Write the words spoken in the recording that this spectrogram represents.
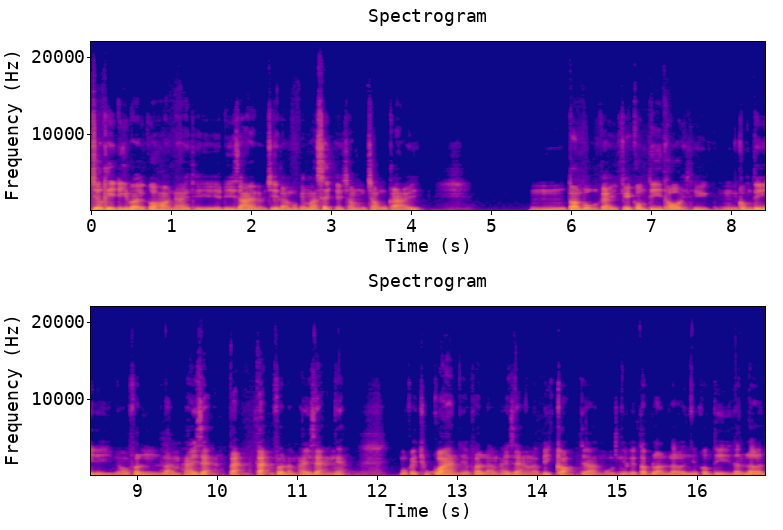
trước khi đi vào câu hỏi này thì design cũng chỉ là một cái mắt xích ở trong trong cái toàn bộ cái cái công ty thôi. Thì công ty thì nó phân làm hai dạng tạm tạm phân làm hai dạng nhé. Một cách chủ quan thì phân làm hai dạng là big corp tức là một những cái tập đoàn lớn những công ty rất lớn.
